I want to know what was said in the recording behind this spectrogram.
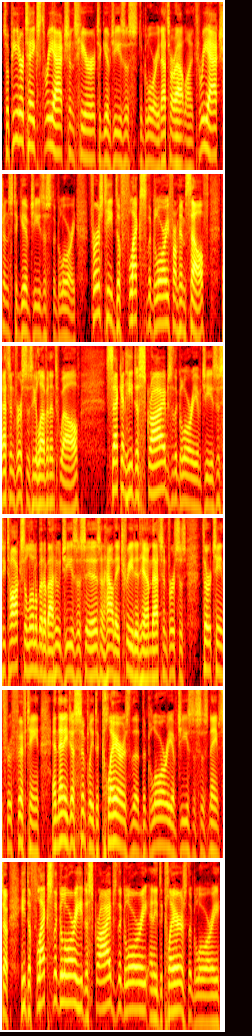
So Peter takes three actions here to give Jesus the glory. That's our outline. Three actions to give Jesus the glory. First, he deflects the glory from himself. That's in verses 11 and 12. Second, he describes the glory of Jesus. He talks a little bit about who Jesus is and how they treated him. That's in verses 13 through 15. And then he just simply declares the, the glory of Jesus' name. So he deflects the glory, he describes the glory, and he declares the glory.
